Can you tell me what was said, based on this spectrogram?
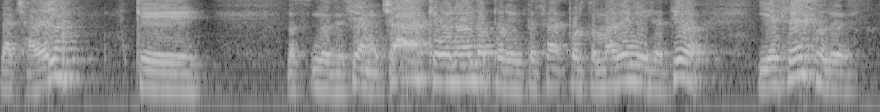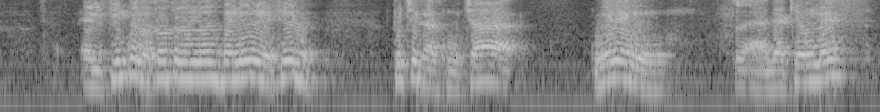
la Chabela, que nos, nos decía, mucha, qué buena onda por empezar, por tomar la iniciativa. Y es eso, el fin de nosotros no es venir y decir, puchicas, mucha, miren, de aquí a un mes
